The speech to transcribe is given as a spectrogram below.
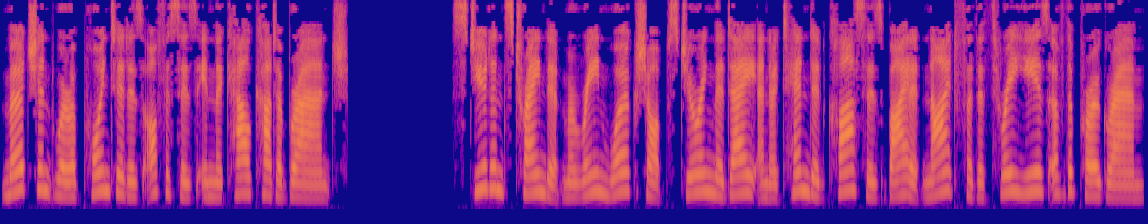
Merchant were appointed as officers in the Calcutta branch. Students trained at marine workshops during the day and attended classes by at night for the three years of the program.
